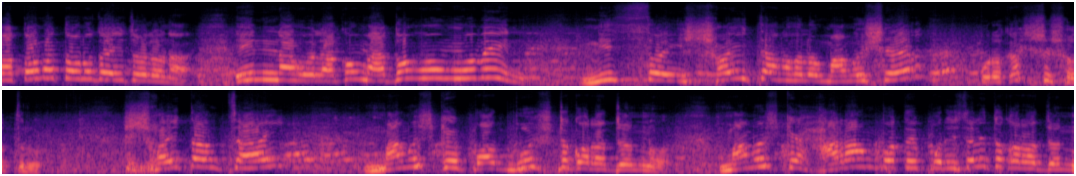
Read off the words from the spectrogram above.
মতামত অনুযায়ী চলো না। ইন্নাহু লাকুম আদুউম মুবিন। নিশ্চয়ই শয়তান হলো মানুষের প্রকাশ্য শত্রু। শয়তান চায় মানুষকে পথভ্রষ্ট করার জন্য, মানুষকে হারাম পথে পরিচালিত করার জন্য।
